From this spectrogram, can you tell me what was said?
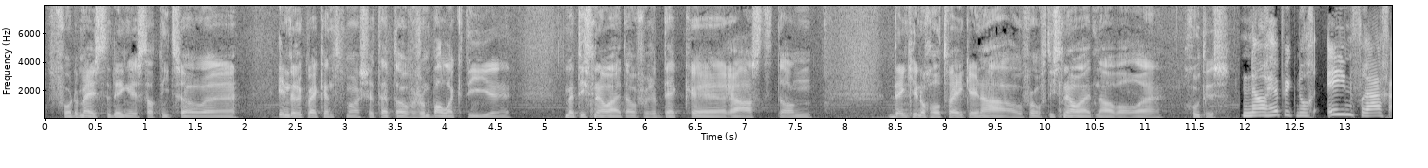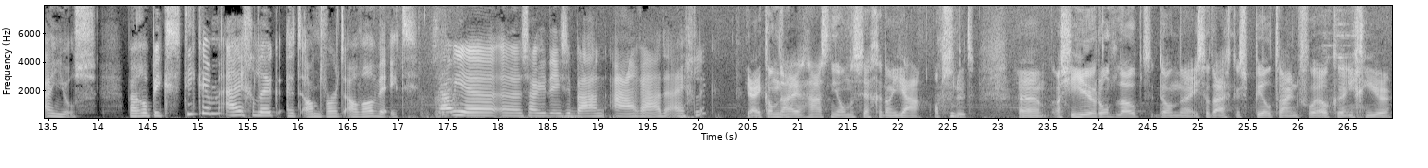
voor de meeste dingen is dat niet zo indrukwekkend. Maar als je het hebt over zo'n balk die uh, met die snelheid over het dek uh, raast... dan denk je nog wel twee keer na over of die snelheid nou wel uh, goed is. Nou heb ik nog één vraag aan Jos. Waarop ik stiekem eigenlijk het antwoord al wel weet. Zou je, zou je deze baan aanraden eigenlijk? Ja, ik kan haast niet anders zeggen dan ja, absoluut. Uh, als je hier rondloopt, dan uh, is dat eigenlijk een speeltuin voor elke ingenieur.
